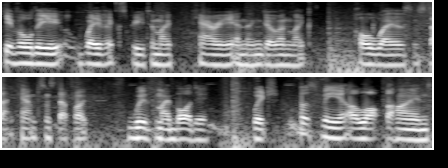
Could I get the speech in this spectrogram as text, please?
give all the wave XP to my carry and then go and like pull waves and stack camps and stuff like with my body, which puts me a lot behind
